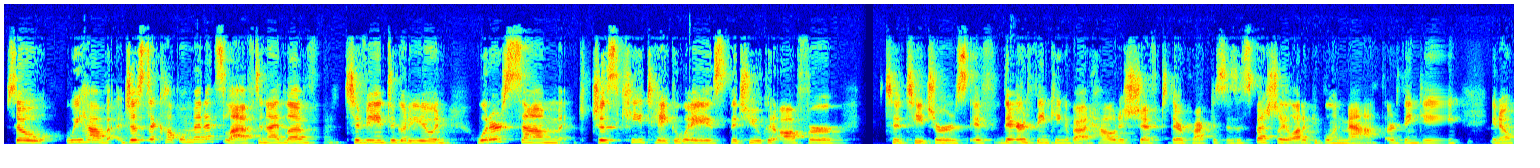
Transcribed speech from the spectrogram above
so we have just a couple minutes left and i'd love to be to go to you and what are some just key takeaways that you could offer to teachers if they're thinking about how to shift their practices especially a lot of people in math are thinking you know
